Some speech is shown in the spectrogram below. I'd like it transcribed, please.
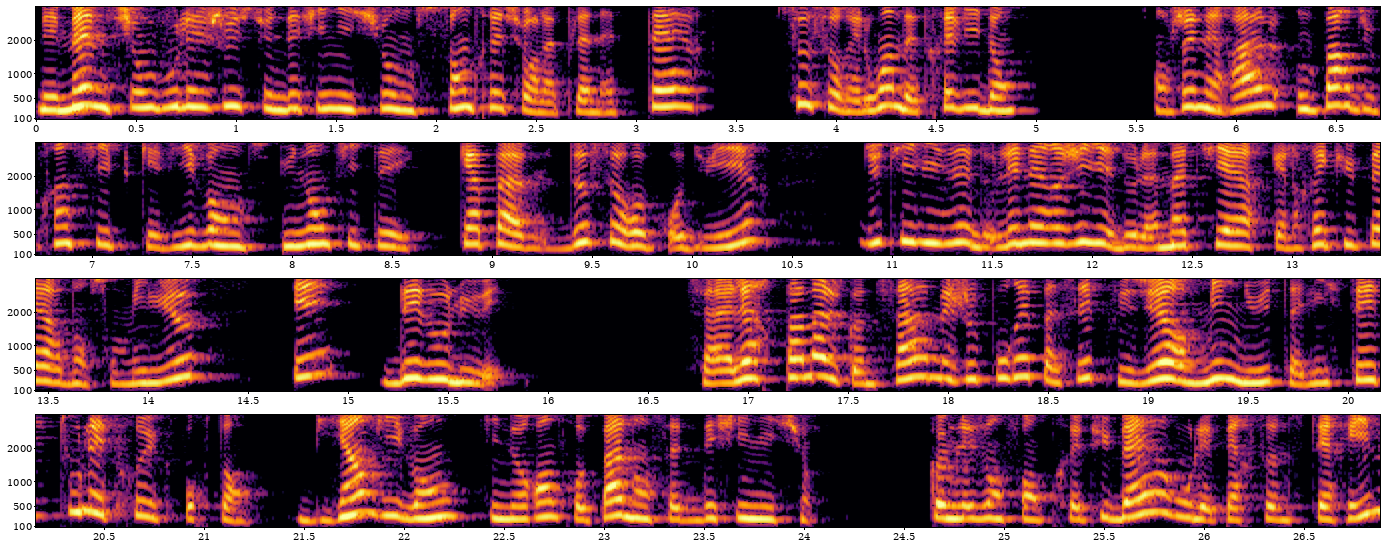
Mais même si on voulait juste une définition centrée sur la planète Terre, ce serait loin d'être évident. En général, on part du principe qu'est vivante une entité capable de se reproduire, d'utiliser de l'énergie et de la matière qu'elle récupère dans son milieu et d'évoluer. Ça a l'air pas mal comme ça, mais je pourrais passer plusieurs minutes à lister tous les trucs pourtant bien vivants qui ne rentrent pas dans cette définition. Comme les enfants prépubères ou les personnes stériles,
